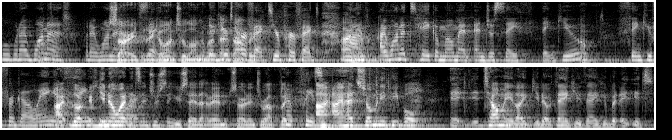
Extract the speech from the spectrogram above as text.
well, what I want to, what I want to. Sorry, did say, I go on too long about that topic? You're perfect. You're perfect. I um, never know. I want to take a moment and just say thank you. Oh. Thank you for going. I, look, you, you, know what? It's interesting you say that, and sorry to interrupt, but no, please. I, I, had so many people it, it tell me like, you know, thank you, thank you, but it, it's,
